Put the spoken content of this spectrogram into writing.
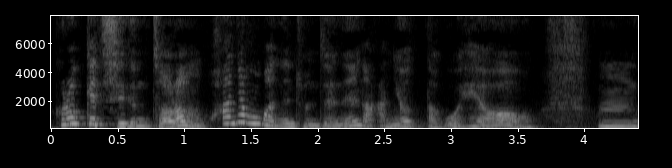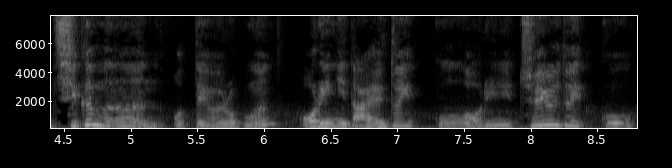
그렇게 지금처럼 환영받는 존재는 아니었다고 해요. 음, 지금은 어때요, 여러분? 어린이 날도 있고, 어린이 주일도 있고,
